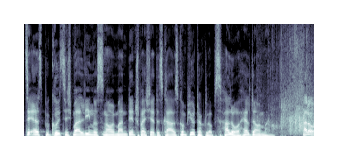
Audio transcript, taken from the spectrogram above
zuerst begrüße ich mal Linus Neumann, den Sprecher des Chaos Computer Clubs. Hallo, Herr Neumann. Hallo.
